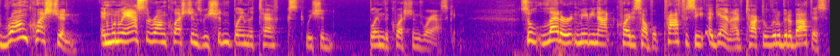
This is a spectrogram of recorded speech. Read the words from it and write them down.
wrong question. And when we ask the wrong questions, we shouldn't blame the text, we should blame the questions we're asking. So, letter, maybe not quite as helpful. Prophecy, again, I've talked a little bit about this.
